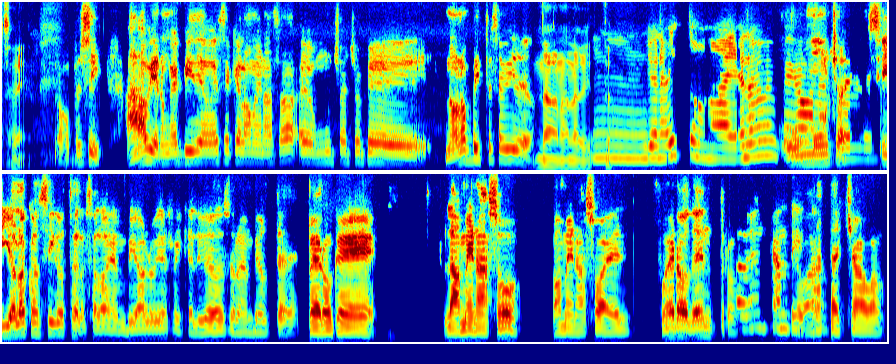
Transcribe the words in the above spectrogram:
sí. No, pues sí. Ah, ¿vieron el video ese que lo amenazaba? Eh, un muchacho que... ¿No lo has visto ese video? No, no lo he visto. Mm, yo no he visto nada, yo no me he mucha-. Si yo lo consigo, te, se los envío a Luis Enrique, Luis se los envío a ustedes. Pero que la amenazó, lo amenazó a él. Fuera o dentro, a estar chavos.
